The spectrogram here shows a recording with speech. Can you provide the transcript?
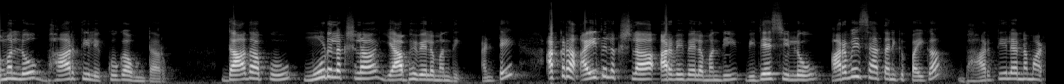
ఒమన్లో భారతీయులు ఎక్కువగా ఉంటారు. దాదాపు మూడు లక్షల యాభై వేల మంది. అంటే అక్కడ ఐదు లక్షల అరవై వేల మంది విదేశీల్లో అరవై శాతానికి పైగా భారతీయులన్నమాట.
